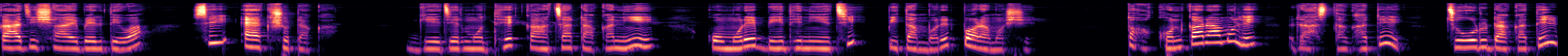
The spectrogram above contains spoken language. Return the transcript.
কাজী সাহেবের দেওয়া সেই একশো টাকা। গেজের মধ্যে কাঁচা টাকা নিয়ে কোমরে বেঁধে নিয়েছি পীতাম্বরের পরামর্শে। তখনকার আমলে রাস্তাঘাটে চোর ডাকাতের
